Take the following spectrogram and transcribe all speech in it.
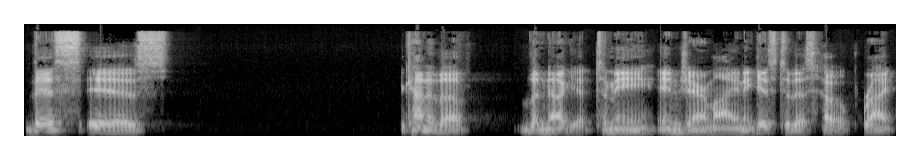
This is kind of the the nugget to me in Jeremiah, and it gets to this hope, right?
